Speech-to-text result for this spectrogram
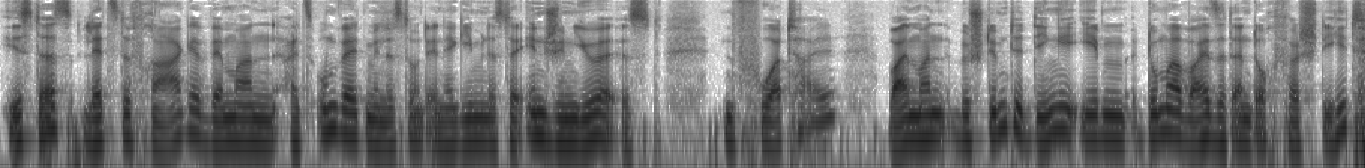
Ist das, letzte Frage, wenn man als Umweltminister und Energieminister Ingenieur ist, ein Vorteil, weil man bestimmte Dinge eben dummerweise dann doch versteht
